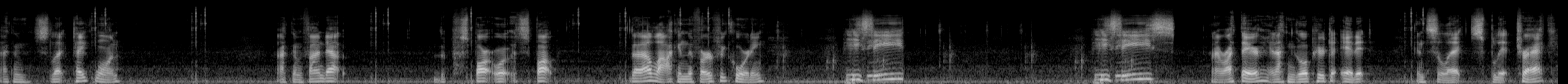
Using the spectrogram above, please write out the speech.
I can select take one. I can find out the spot, spot that I like in the first recording. PC PCs. Now right there, and I can go up here to edit and select split track,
